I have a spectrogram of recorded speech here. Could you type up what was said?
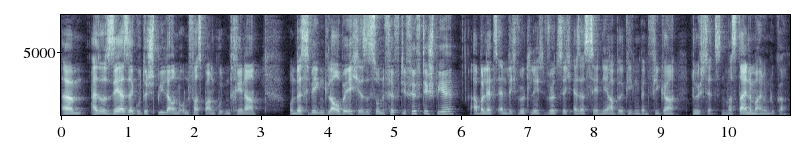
Ähm, also sehr, sehr gute Spieler und unfassbar einen guten Trainer. Und deswegen glaube ich, ist es so ein 50-50-Spiel, aber letztendlich wird, wird sich SSC Neapel gegen Benfica durchsetzen. Was ist deine Meinung, Luca?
